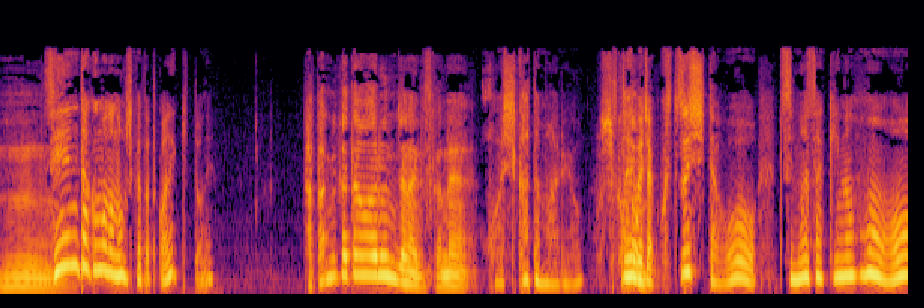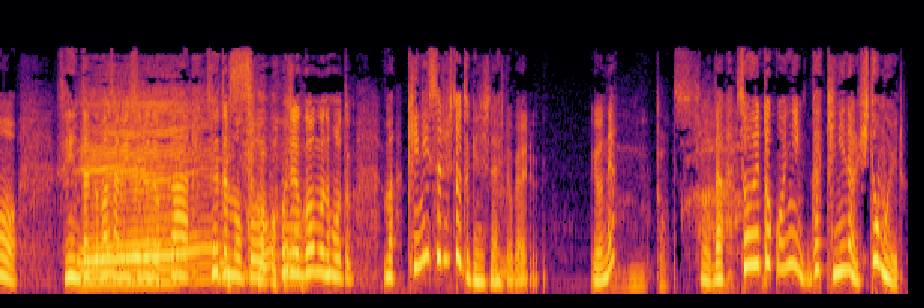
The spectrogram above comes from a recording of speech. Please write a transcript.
うん。洗濯物の干し方とかね、きっとね。畳み方はあるんじゃないですかね。干し方もあるよ。例えばじゃあ、靴下を、つま先の方を、洗濯バサミにするのか、えーそれともこそうう、こっちのゴムの方とか、まあ、気にする人と気にしない人がいる。よね。本当か。そうだ。そういうとこに、が気になる人もいる。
